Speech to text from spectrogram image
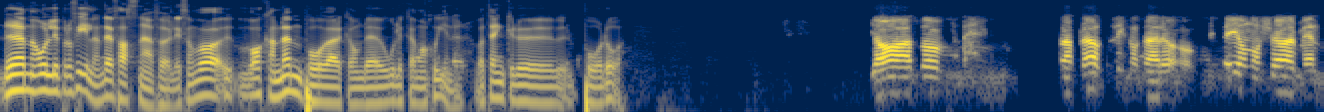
det där med oljeprofilen, det fastnar jag för. Liksom. Vad, vad kan den påverka om det är olika maskiner? Vad tänker du på då? Ja, alltså framförallt liksom så här, säg om de kör med en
